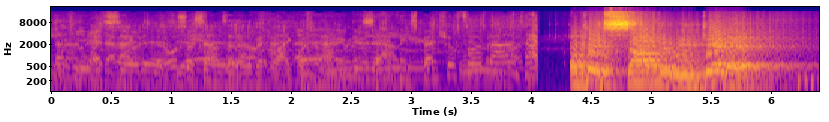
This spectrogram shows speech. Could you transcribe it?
Yes, it is. It also sounds a little bit like when Harry met Sally. Special for mm-hmm. Valentine's? Okay, stop it, we get it.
